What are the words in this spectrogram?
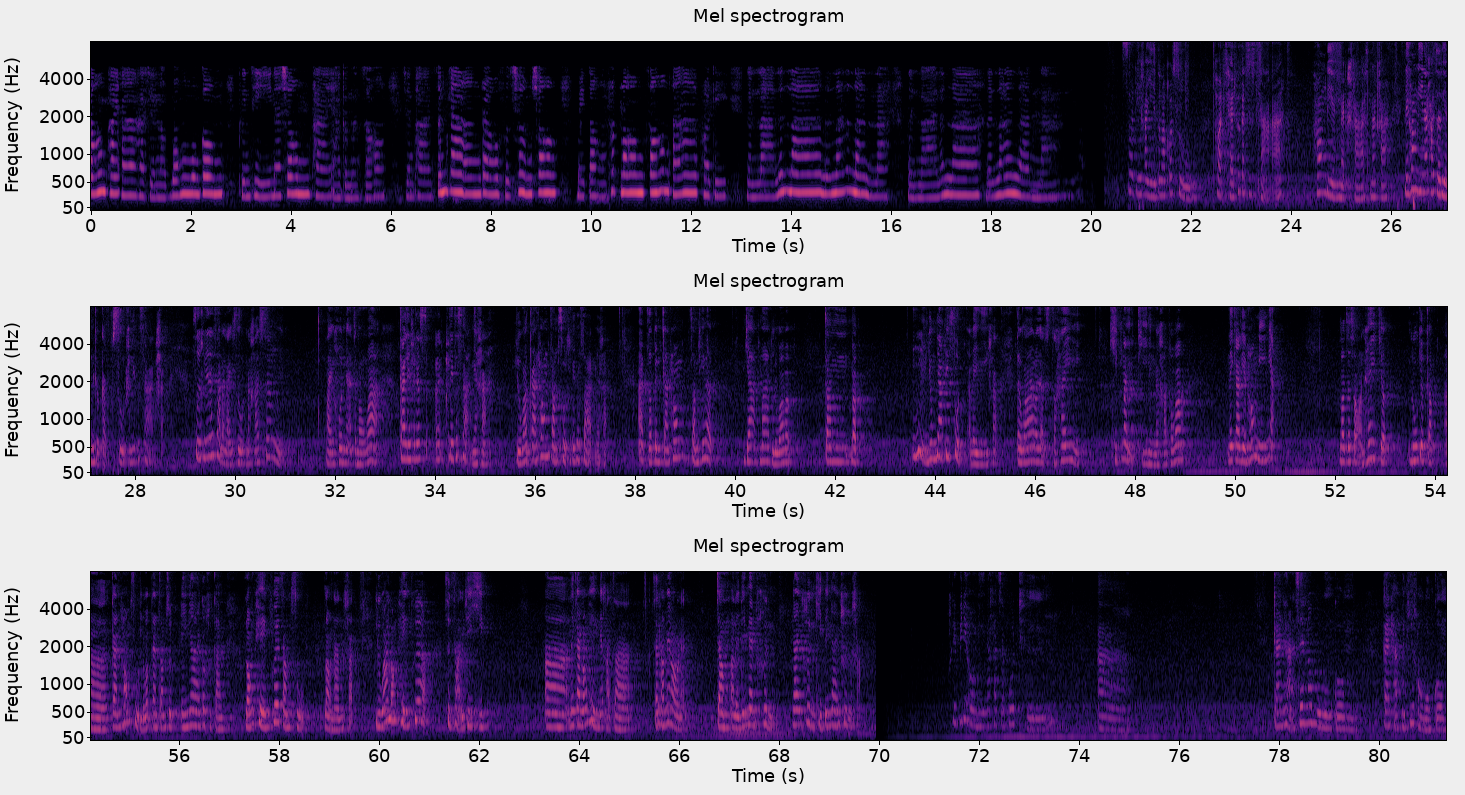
สองพายอาหาเส้นรอบวงวงกลม พื้นที่น่าชมพายอากำลังสองเส้นผ่านศูนย์กลางเราฝึกช่อมช่อง ไม่ต้องทดลองสองอาพอดีลาลาลาลาลาลาลาลาลาลาลาลาลาลาลาลา สวัสดีค่ะยินดีต้อนรับเข้าสู่พอดแคสต์เพื่อการศึกษาห้องเรียนแมทคลาสนะคะ ในห้องนี้นะคะจะเรียนเกี่ยวกับสูตรคณิตศาสตร์ค่ะ สูตรคณิตศาสตร์หลายๆสูตรนะคะ ซึ่งหลายคนเนี่ยอาจจะมองว่าการเรียนคณิตศาสตร์เนี่ยค่ะ หรือว่าการท่องจำสูตรคณิตศาสตร์เนี่ยค่ะอาจจะเป็นการท่องจำที่แบบยากมากหรือว่าแบบจำแบบยุ่งยากที่สุดอะไรอย่างนี้ค่ะ แต่ว่าเราอยากจะให้คิดใหม่อีกทีหนึ่งนะคะ เพราะว่าในการเรียนห้องนี้เนี่ย เราจะสอนให้เกี่ยวรู้เกี่ยวกับการท่องสูตร หรือว่าการจำสูตรง่ายๆ ก็คือการร้องเพลงเพื่อจำสูตร เหล่านั้นค่ะ หรือว่าร้องเพลงเพื่อศึกษาวิธีคิด ในการร้องเพลงเนี่ยค่ะจะจะทำให้เราเนี่ยจำอะไรได้แม่นขึ้น ง่ายขึ้นคิดได้ง่ายขึ้นค่ะ คลิปวิดีโอนี้นะคะจะพูดถึงการหาเส้นรอบวงกลม การหาพื้นที่ของวงกลม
